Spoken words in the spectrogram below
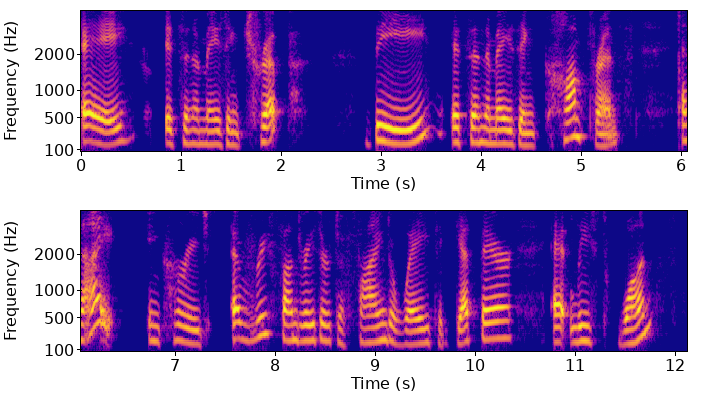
A, it's an amazing trip. B, it's an amazing conference. And I encourage every fundraiser to find a way to get there at least once.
